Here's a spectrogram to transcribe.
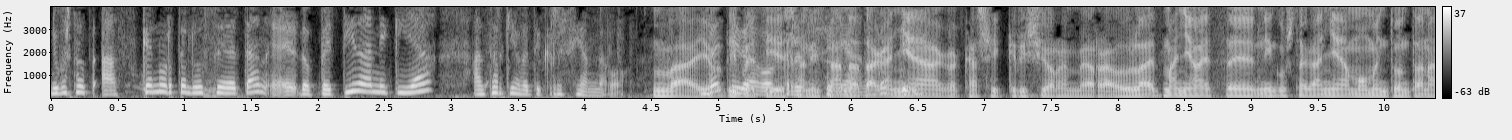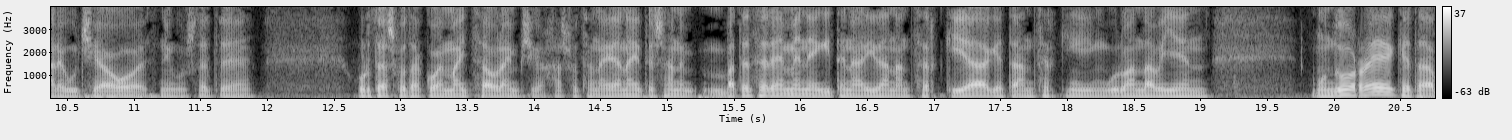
Nik uste azken urte luzeetan, edo petidanik ia, antzerkia beti krisian dago. Ba, beti, beti, esan izan eta gainea kasi krisi horren beharra dula. Ez baina ez, eh, nik uste gainea momentu enten are gutxiago, ez nik uste eh, urte askotako emaitza orain pixka jasotzen nahi da nahi, esan, batez ere hemen egiten ari da antzerkiak, eta antzerki inguruan da bilen, mundu horrek eta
